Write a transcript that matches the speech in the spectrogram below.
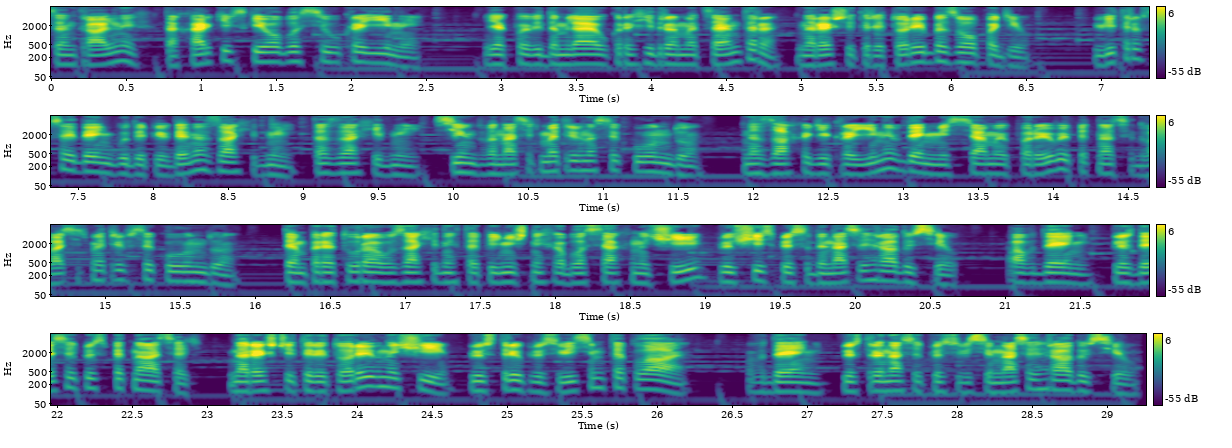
центральних та Харківській області України. Як повідомляє Укргідрометцентр, нарешті території без опадів. Вітер в цей день буде південно-західний та західний 7-12 метрів на секунду. На заході країни в день місцями пориви 15-20 метрів в секунду. Температура у західних та північних областях вночі плюс 6 плюс 11 градусів, а в день плюс 10 плюс 15. Нарешті території вночі плюс 3 плюс 8 тепла. В день плюс 13 плюс 18 градусів.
